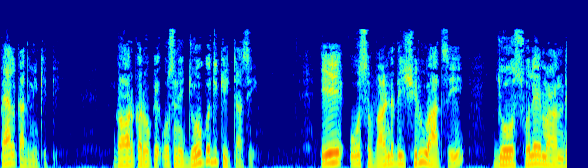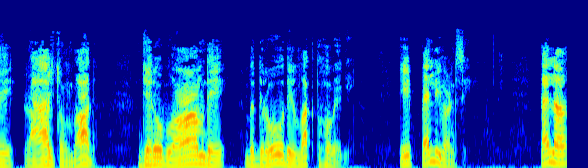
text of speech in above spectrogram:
ਪਹਿਲ ਕਦਮੀ ਕੀਤੀ। ਗੌਰ ਕਰੋ ਕਿ ਉਸ ਨੇ ਜੋ ਕੁਝ ਕੀਤਾ ਸੀ। ਇਹ ਉਸ ਵੰਡ ਦੀ ਸ਼ੁਰੂਆਤ ਸੀ, ਜੋ ਸੁਲੇਮਾਨ ਦੇ ਰਾਜ ਤੋਂ ਬਾਅਦ ਜੇਰੋਬਆਮ ਦੇ ਵਿਦਰੋਹ ਦੇ ਵਕਤ ਹੋਵੇਗੀ। ਇਹ ਪਹਿਲੀ ਵੰਡ ਸੀ। ਪਹਿਲਾਂ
